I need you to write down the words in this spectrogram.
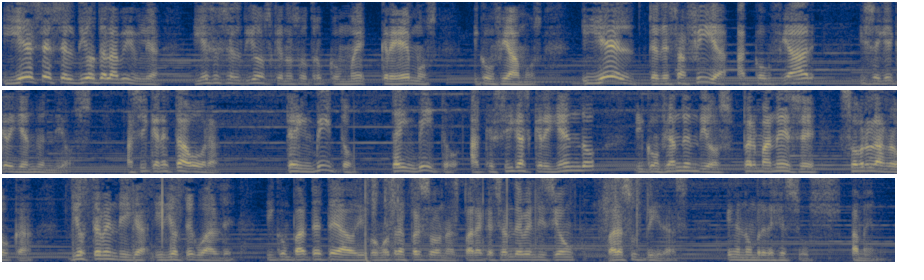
Y ese es el Dios de la Biblia. Y ese es el Dios que nosotros creemos y confiamos. Y Él te desafía a confiar y seguir creyendo en Dios. Así que en esta hora te invito te invito a que sigas creyendo y confiando en Dios. Permanece sobre la roca. Dios te bendiga y Dios te guarde. Y comparte este audio con otras personas para que sean de bendición para sus vidas. En el nombre de Jesús. Amén.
